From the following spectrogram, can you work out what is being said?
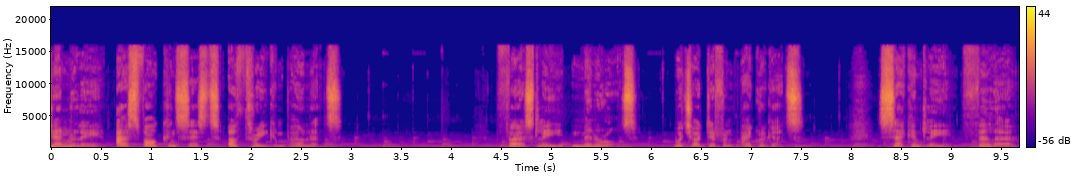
Generally, asphalt consists of three components. Firstly, minerals, which are different aggregates. Secondly, filler,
